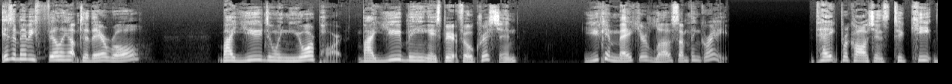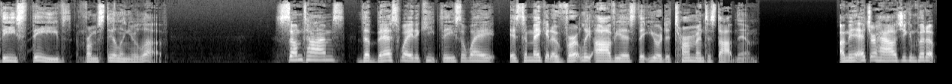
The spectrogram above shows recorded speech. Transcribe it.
isn't maybe filling up to their role, by you doing your part, by you being a spirit filled Christian, you can make your love something great. Take precautions to keep these thieves from stealing your love. Sometimes the best way to keep thieves away is to make it overtly obvious that you are determined to stop them. I mean, at your house, you can put up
